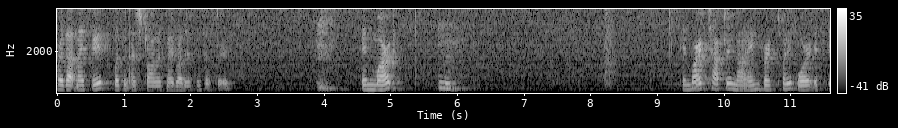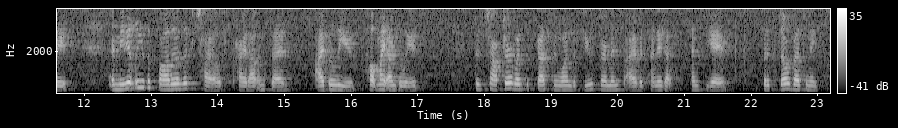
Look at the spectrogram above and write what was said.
or that my faith wasn't as strong as my brothers and sisters. In Mark, in Mark chapter 9, verse 24, it states, Immediately the father of the child cried out and said, I believe, help my unbelief. This chapter was discussed in one of the few sermons that I have attended at NCA, but it still resonates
